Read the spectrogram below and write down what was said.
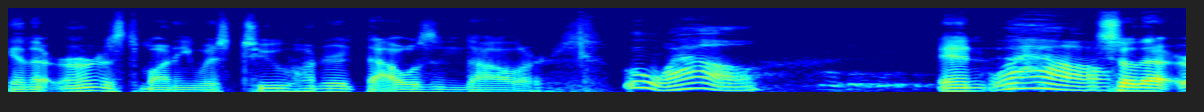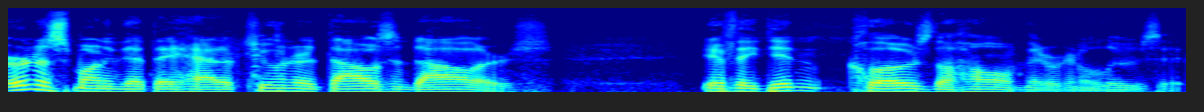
and the earnest money was two hundred thousand dollars. Oh wow. And Wow. so that earnest money that they had of two hundred thousand dollars, if they didn't close the home, they were going to lose it.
